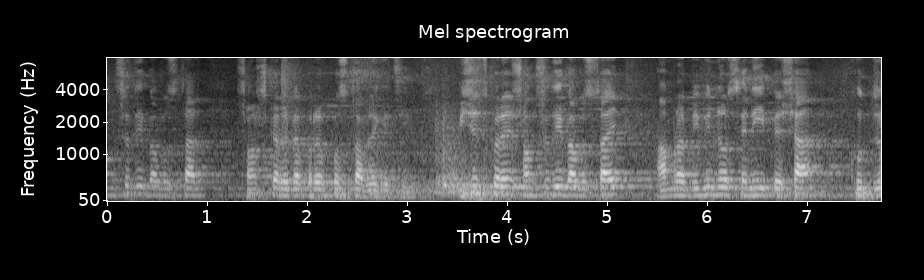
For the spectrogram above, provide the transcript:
সংসদীয় ব্যবস্থার সংস্কারের ব্যাপারে প্রস্তাব রেখেছি। বিশেষ করে সংসদীয় ব্যবস্থায় আমরা বিভিন্ন শ্রেণি, পেশা, ক্ষুদ্র,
